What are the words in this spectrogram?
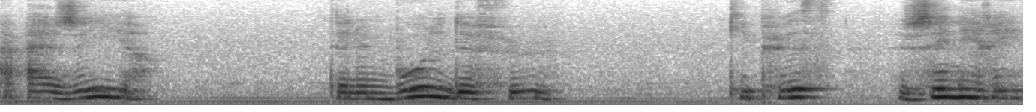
à agir telle une boule de feu qui puisse générer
